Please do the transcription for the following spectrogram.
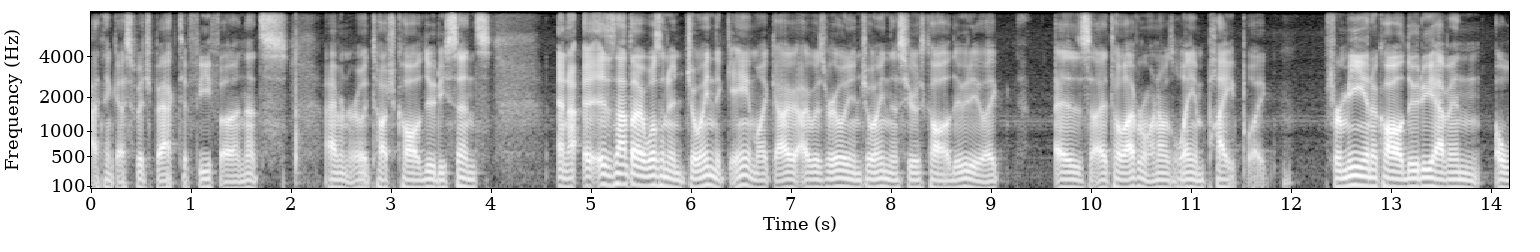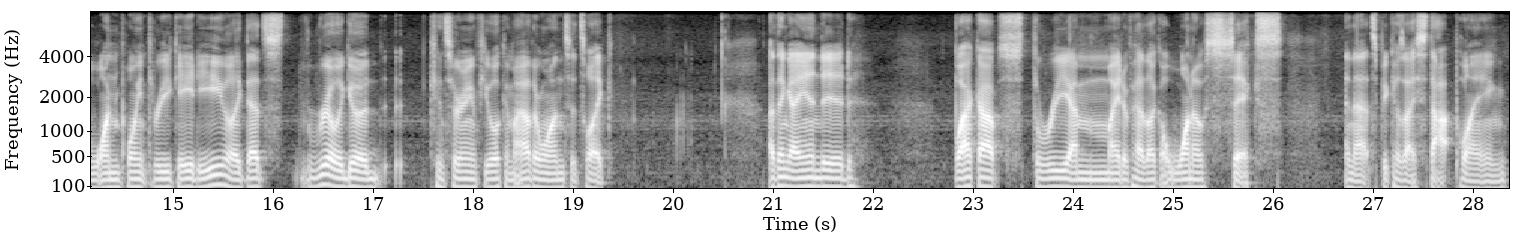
I think I switched back to FIFA and that's I haven't really touched Call of Duty since. And I, it's not that I wasn't enjoying the game. Like I, I was really enjoying this year's Call of Duty. Like as I told everyone, I was laying pipe. Like for me in a Call of Duty having a 1.3 KD, like that's really good considering if you look at my other ones, it's like I think I ended Black Ops 3 I might have had like a 106 and that's because I stopped playing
